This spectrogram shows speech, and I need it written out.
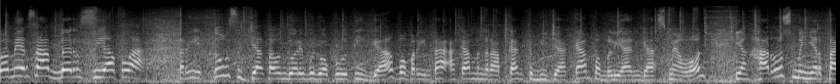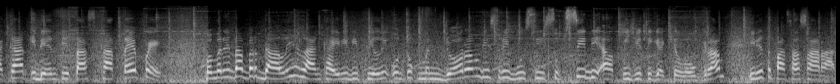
Pemirsa bersiaplah. Terhitung sejak tahun 2023, pemerintah akan menerapkan kebijakan pembelian gas melon yang harus menyertakan identitas KTP. Pemerintah berdalih langkah ini dipilih untuk mendorong distribusi subsidi LPG 3 kg ini tepat sasaran.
